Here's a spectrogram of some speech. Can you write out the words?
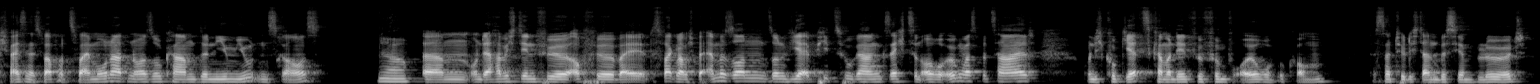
ich weiß nicht, es war vor zwei Monaten oder so, kam The New Mutants raus. Ja. Ähm, und da habe ich den für, auch für bei, das war glaube ich bei Amazon, so ein VIP-Zugang, 16 Euro irgendwas bezahlt. Und ich guck jetzt, kann man den für 5 Euro bekommen. Das ist natürlich dann ein bisschen blöd.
